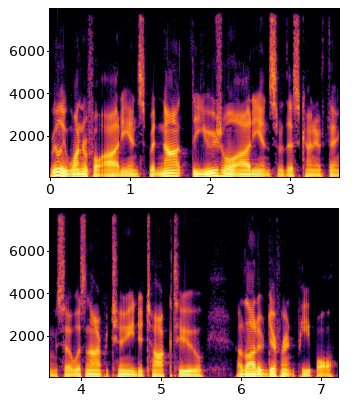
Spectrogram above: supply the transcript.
really wonderful audience, but not the usual audience for this kind of thing. So it was an opportunity to talk to a lot of different people.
